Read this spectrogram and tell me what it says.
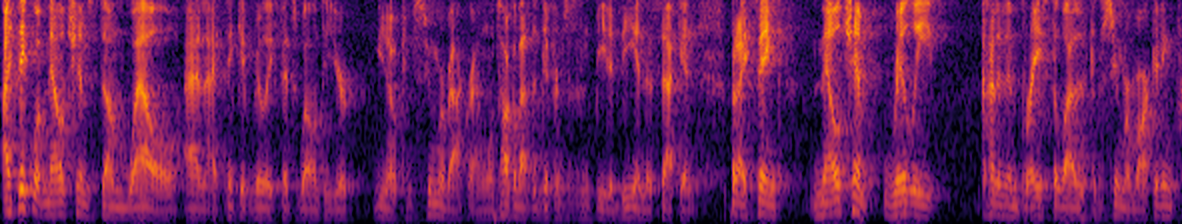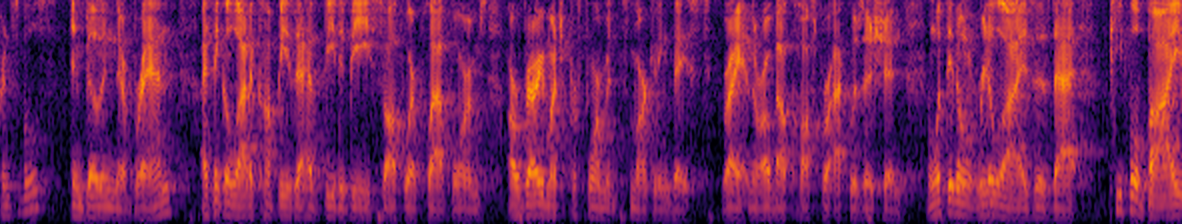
I think what Mailchimp's done well, and I think it really fits well into your you know consumer background. We'll talk about the differences in B two B in a second, but I think Mailchimp really kind of embraced a lot of the consumer marketing principles in building their brand. I think a lot of companies that have B2B software platforms are very much performance marketing based, right? And they're all about cost per acquisition. And what they don't realize is that people buy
